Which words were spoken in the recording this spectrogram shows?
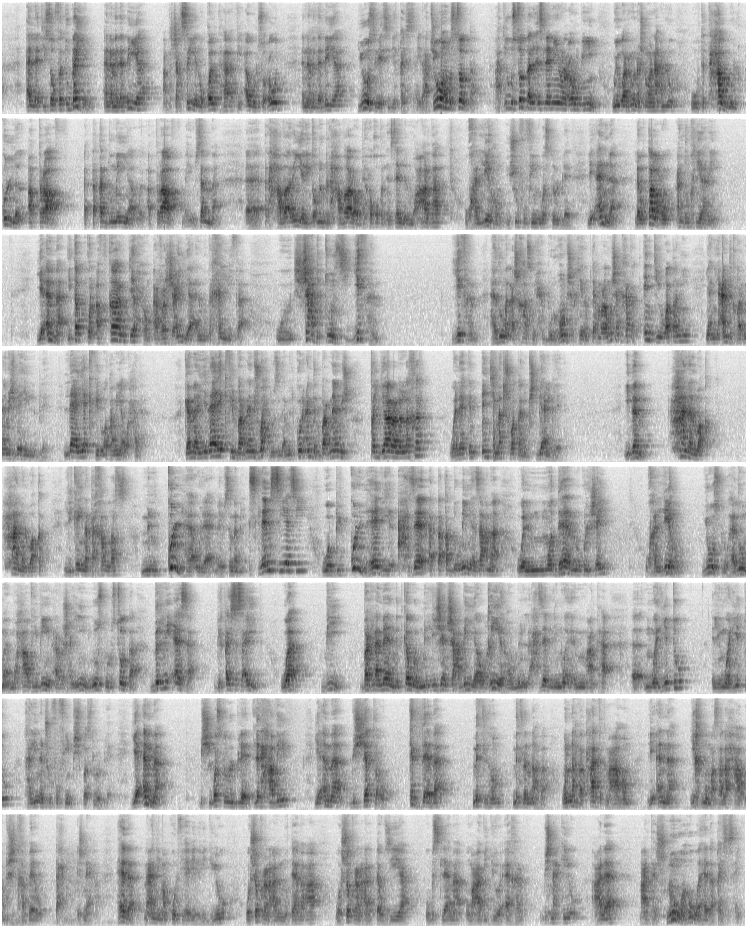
التي سوف تبين. أنا ماذا بيا؟ معناتها شخصيا وقلتها في أول صعود أن بيا يوصل يا سيدي قيس سعيد. أعطيوهم السلطة. أعطيو السلطة للإسلاميين والعربيين. ويورونا شنو نعملوا. وتتحول كل الأطراف التقدمية والأطراف ما يسمى آه، الحضارية اللي تؤمن بالحضارة وبحقوق الإنسان للمعارضة. وخليهم يشوفوا فين يوصلوا البلاد. لأن لو طلعوا عندهم خيارين يا أما يطبقوا الأفكار نتاعهم الرجعية المتخلفة والشعب التونسي يفهم يفهم هذوما الأشخاص ما يحبوا لهمش الخير نتاعهم راه مش خاطر انت وطني يعني عندك برنامج باهي للبلاد. لا يكفي الوطنية وحدها. كما لا يكفي البرنامج وحده زاد تكون عندك برنامج طيارة للآخر ولكن انت ماكش وطني باش تبيع البلاد. اذا حان الوقت. حان الوقت لكي نتخلص من كل هؤلاء ما يسمى بالإسلام السياسي وبكل هذه الأحزاب التقدمية زعما والمودرن وكل شيء. وخليهم يوصلوا هذوما المحافظين الرجعيين يوصلوا للسلطة بالرئاسة بقيس سعيد وببرلمان متكون من لجان شعبية وغيرهم من الأحزاب اللي معناتها آه، مواليته اللي مواليته خلينا نشوفوا فين باش يوصلوا البلاد. يا أما باش يوصلوا البلاد للحضيض يا أما باش يطلعوا كذابة مثلهم مثل النهضة. والنهضة تحالفت معاهم لأن يخدموا مصالحها وباش يتخباو تحت جناحها هذا ما عندي ما نقول في هذه الفيديو. وشكرا على المتابعة وشكرا على التوزيع وبسلامة ومع فيديو آخر باش نحكيو على معناتها شنو هو هذا قيس سعيد؟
